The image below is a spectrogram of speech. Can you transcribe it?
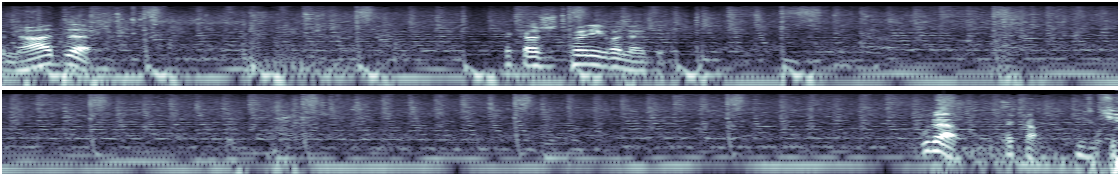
Grenade. D'accord, j'ai trouvé les grenades. Oula, d'accord, ok.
